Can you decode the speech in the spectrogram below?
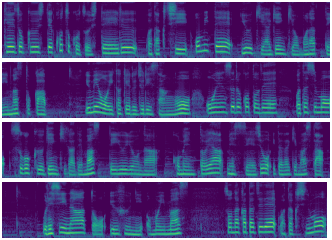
継続してコツコツしている私を見て勇気や元気をもらっていますとか夢を追いかける樹里さんを応援することで私もすごく元気が出ますっていうようなコメントやメッセージをいただきました。嬉しいなというふうに思います。そんな形で私も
